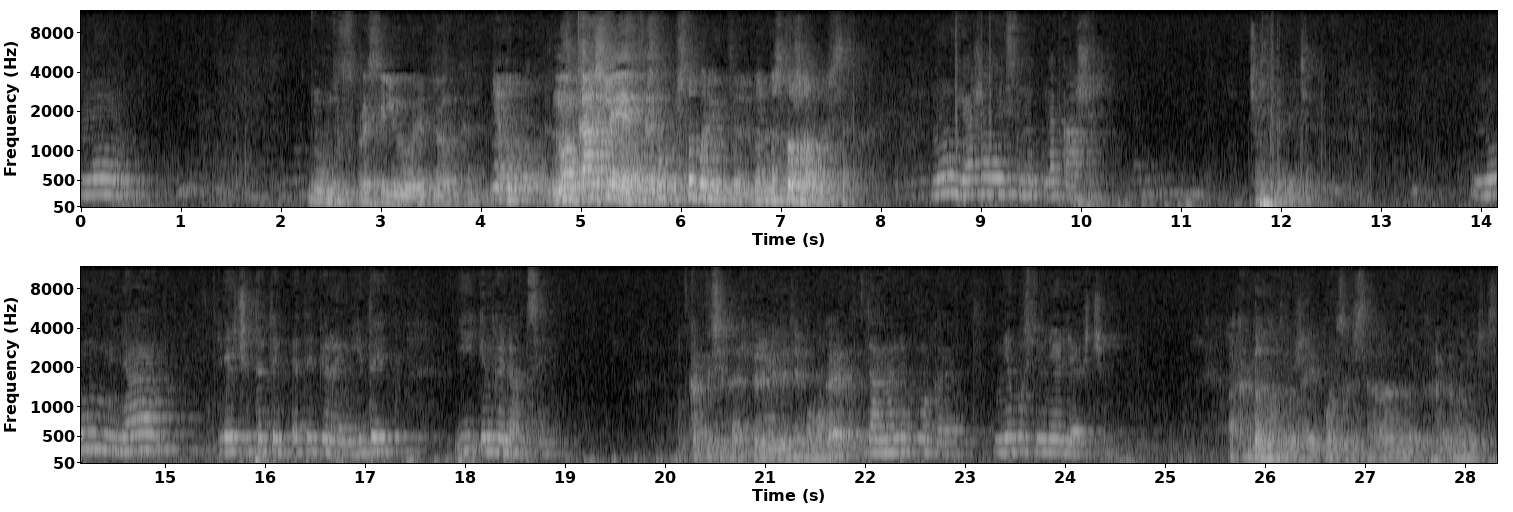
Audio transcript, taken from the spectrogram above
Ну, Ну, спросили у ребенка. Не, ну, Ну, он кашляет. Что, что болит? э, На, на что жалуешься? ну, я жалуюсь на, на кашель. Чем тебя лечат? Ну, меня лечат этой, этой пирамидой и ингаляцией. Вот как ты считаешь, пирамида тебе помогает? Да, она мне помогает. Мне после нее легче. А как давно ты уже ей пользуешься? А давно лечишься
